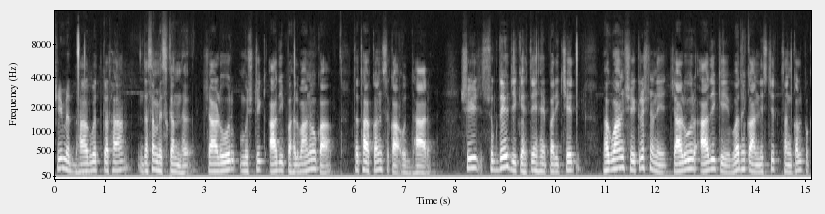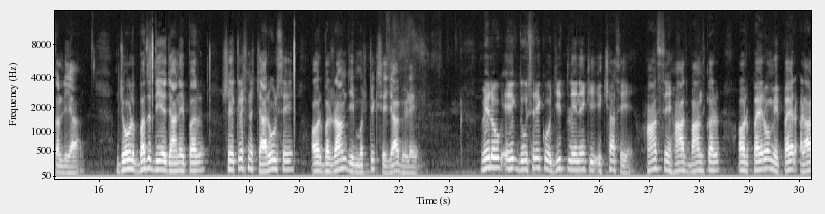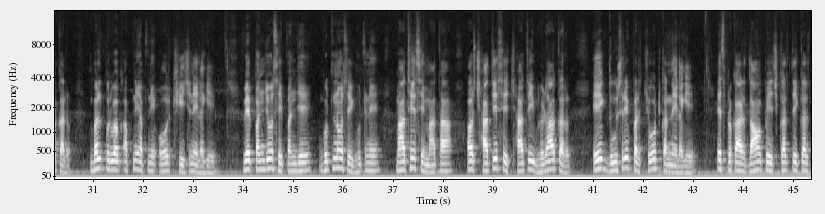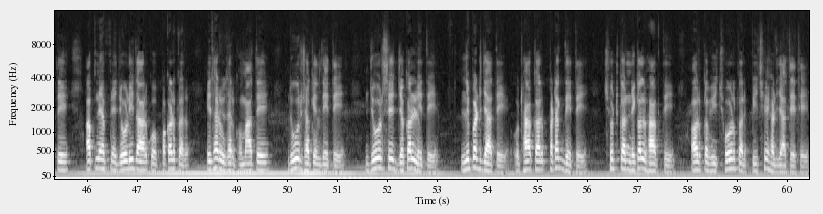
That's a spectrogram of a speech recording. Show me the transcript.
श्रीमद्भागवत कथा, दसम स्कंध, चाड़ूर, मुष्टिक आदि पहलवानों का तथा कंस का उद्धार। श्री सुखदेव जी कहते हैं परीक्षित भगवान श्री कृष्ण ने चाड़ूर आदि के वध का निश्चित संकल्प कर लिया। जोड़ बध दिए जाने पर श्री कृष्ण चारूर से और बलराम जी मुष्टिक से जा भिड़े। वे लोग एक दूसरे को जीत लेने की इच्छा से हाथ से हाथ बांधकर और पैरों में पैर अड़ाकर बलपूर्वक अपनी अपनी ओर खींचने लगे। वे पंजों से पंजे, घुटनों से घुटने, माथे से माथा और छाती से छाती भिड़ाकर एक दूसरे पर चोट करने लगे। इस प्रकार दांव पेच करते करते अपने अपने जोड़ीदार को पकड़कर इधर उधर घुमाते, दूर ढकेल देते, ज़ोर से जकड़ लेते, लिपट जाते, उठाकर पटक देते, छुटकर निकल भागते और कभी छोड़कर पीछे हट जाते थे।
